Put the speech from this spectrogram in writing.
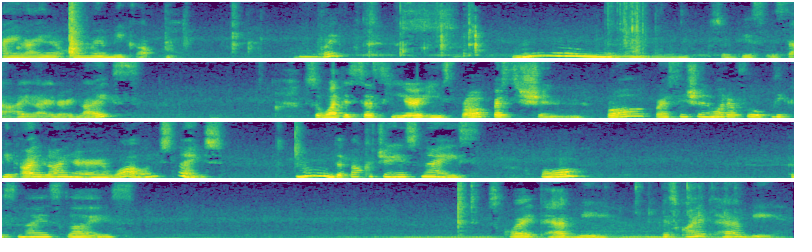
eyeliner on my makeup. Right. Mm. So this is the eyeliner guys. So what it says here is Pro Precision. Pro Precision Waterproof Liquid Eyeliner. Wow, it's nice. Mm, the packaging is nice. Oh, it's nice, guys. It's quite heavy. It's quite heavy.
